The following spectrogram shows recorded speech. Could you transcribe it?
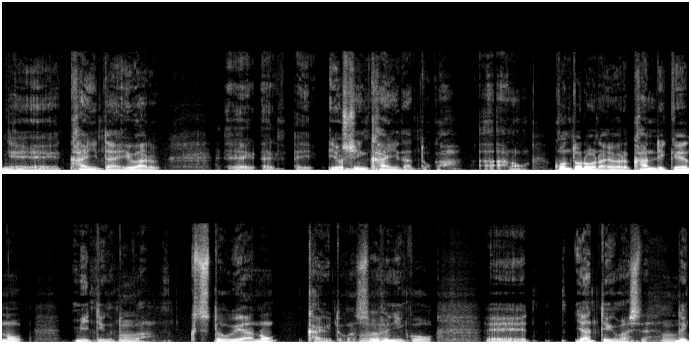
うん、えー、会議体いわゆる、えー、予診会議だとかあのコントローラーいわゆる管理系のミーティングとか、うん、靴とウェアの会議とか、そういうふうにこう、えー、やっていきまして、で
